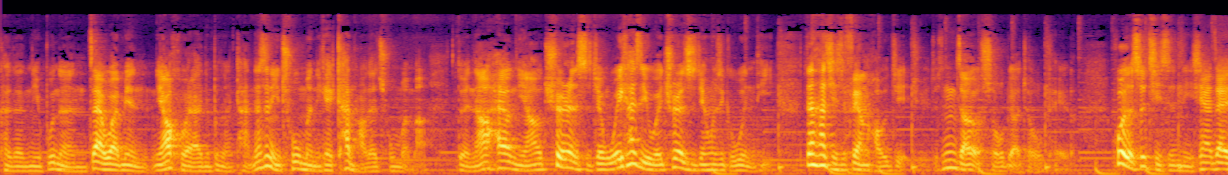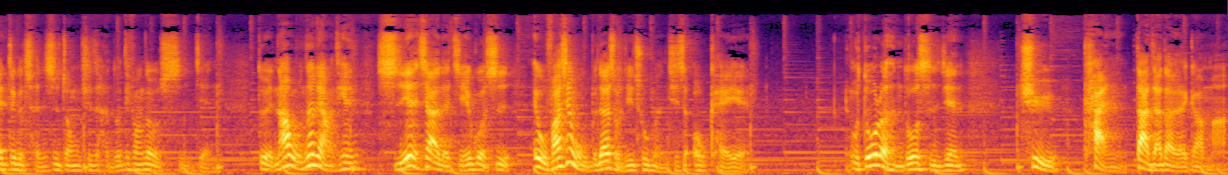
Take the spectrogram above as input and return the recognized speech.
可能你不能在外面，你要回来你不能看，但是你出门你可以看好再出门嘛。对，然后还有你要确认时间，我一开始以为确认时间会是个问题，但它其实非常好解决，就是你只要有手表就 OK 了。或者是其实你现在在这个城市中，其实很多地方都有时间。对，然后我那两天实验下来的结果是，哎，我发现我不带手机出门其实 OK 耶，我多了很多时间去看大家到底在干嘛，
